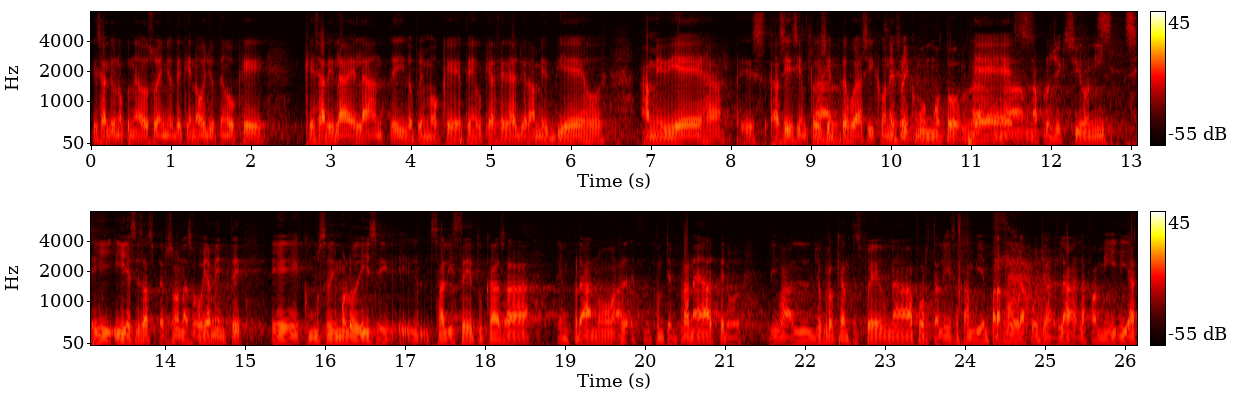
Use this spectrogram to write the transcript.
que sale uno con esos sueños de que no, yo tengo que que salir adelante y lo primero que tengo que hacer es ayudar a mis viejos, a mi vieja, es así, siempre, siempre fue así con eso. Siempre hay como un motor, una, proyección y, y, es esas personas. Obviamente, eh, como usted mismo lo dice, eh, saliste de tu casa temprano, con temprana edad, pero de igual yo creo que antes fue una fortaleza también para poder apoyar la, la, familia,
